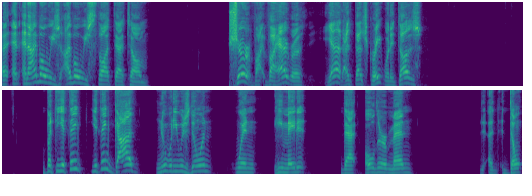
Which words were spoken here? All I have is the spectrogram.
And and I've always I've always thought that um, sure Vi- Viagra, yeah, that that's great what it does. But do you think you think God knew what he was doing when he made it that older men uh, don't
